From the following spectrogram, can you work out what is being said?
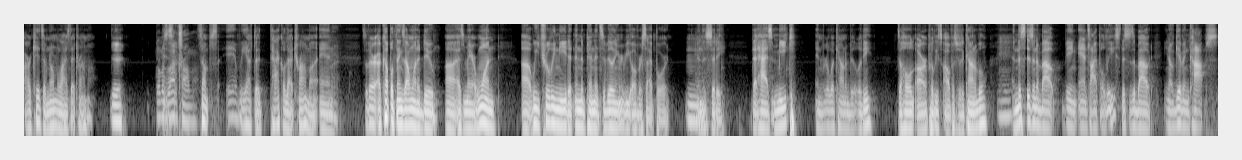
our kids have normalized that trauma. Yeah. There was a lot of trauma. some eh, we have to tackle that trauma and Right. so there are a couple things i want to do uh, as mayor one uh, we truly need an independent civilian review oversight board Mm. in the city that has meat and real accountability to hold our police officers accountable Mhm. and this isn't about being anti-police this is about you know giving cops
